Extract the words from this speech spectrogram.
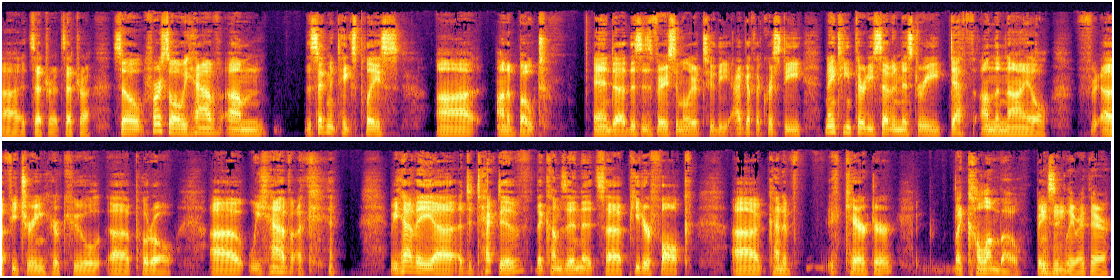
uh, et cetera, et. So, first of all, we have um, the segment takes place uh, on a boat. And uh, this is very similar to the Agatha Christie 1937 mystery Death on the Nile, f- uh, featuring Hercule uh, Poirot. Uh, we have a we have a uh, a detective that comes in. It's uh, Peter Falk, uh, kind of character, like Columbo, basically, right there.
